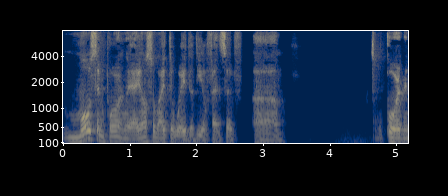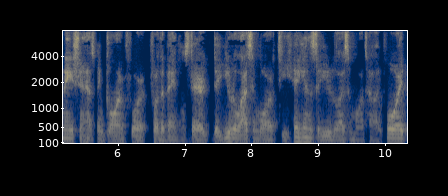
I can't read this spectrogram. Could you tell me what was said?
most importantly, I also like the way that the offensive um, coordination has been going for for the Bengals. They're they're utilizing more of Tee Higgins. They're utilizing more of Tyler Boyd.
